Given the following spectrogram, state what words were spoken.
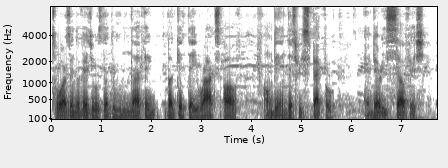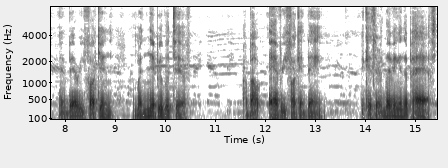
towards individuals that do nothing but get their rocks off on being disrespectful and very selfish and very fucking manipulative about every fucking thing because they're living in the past.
